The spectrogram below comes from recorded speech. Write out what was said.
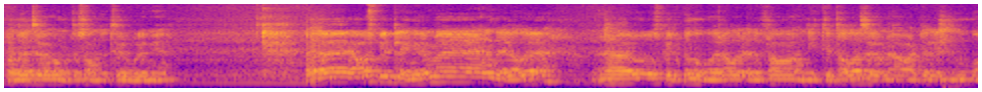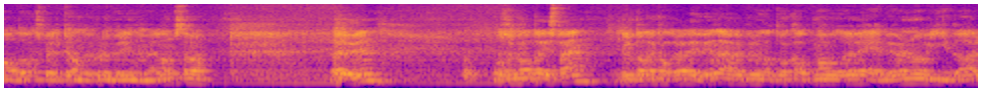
Og det tror jeg kommer til å savne utrolig mye. Uh, Jeg har spilt lengre med en del av dere. Jeg har jo spilt med noen av dere allerede fra 90-tallet, selv om jeg har vært en liten nomade og spilt i andre klubber innimellom. Så Øyvind, også kalt Øystein. Grunnen til at jeg kaller deg Øyvind, er vel pga. at du har kalt meg både Vebjørn og Vidar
